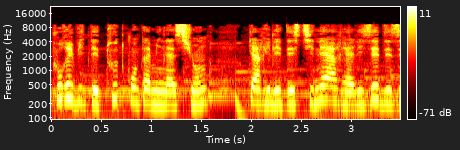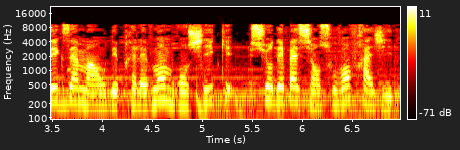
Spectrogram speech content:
pour éviter toute contamination, car il est destiné à réaliser des examens ou des prélèvements bronchiques sur des patients souvent fragiles.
